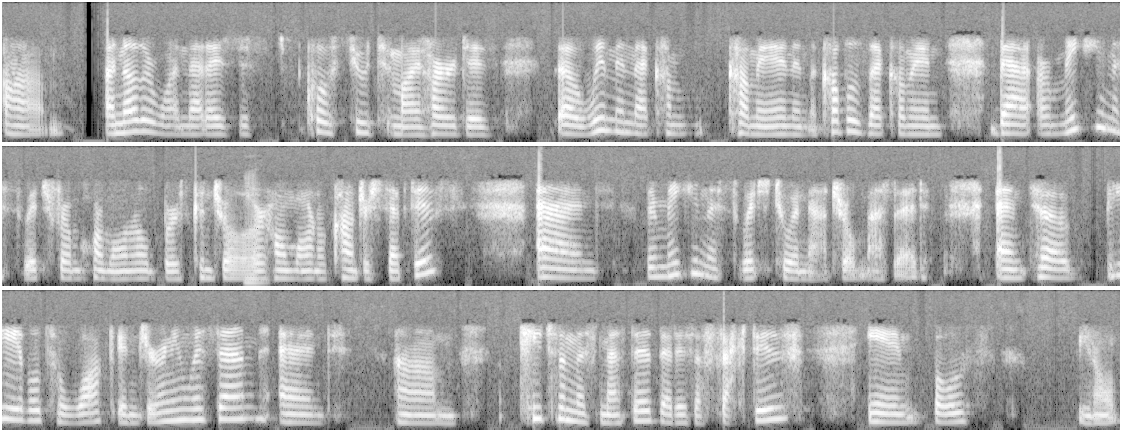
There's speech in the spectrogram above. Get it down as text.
um, another one that is just close to to my heart is uh, women that come come in and the couples that come in that are making the switch from hormonal birth control or hormonal contraceptives, and they're making the switch to a natural method, and to be able to walk and journey with them and um, teach them this method that is effective in both, you know,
